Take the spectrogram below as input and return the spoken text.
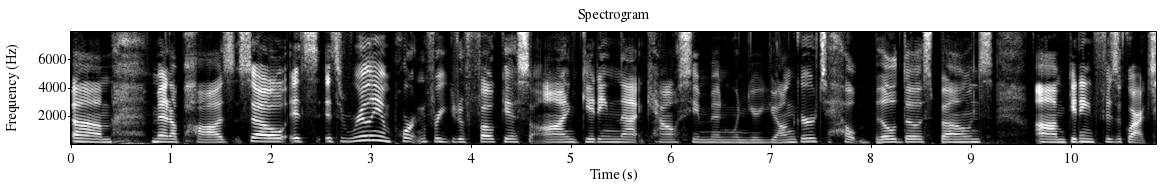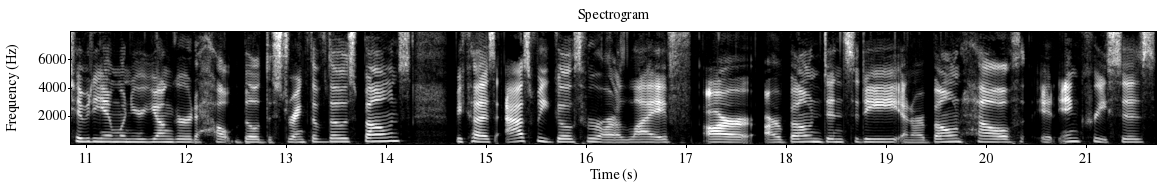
um, menopause. So it's it's really important for you to focus on getting that calcium in when you're younger to help build those bones. Um, getting physical activity in when you're younger to help build the strength of those bones. Because as we go through our life, our our bone density and our bone health it increases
